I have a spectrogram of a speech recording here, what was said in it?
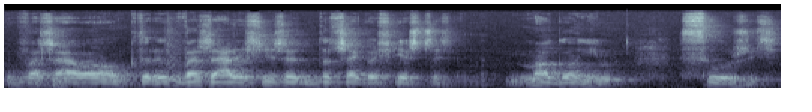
uważało, które uważali się, że do czegoś jeszcze mogą im służyć.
